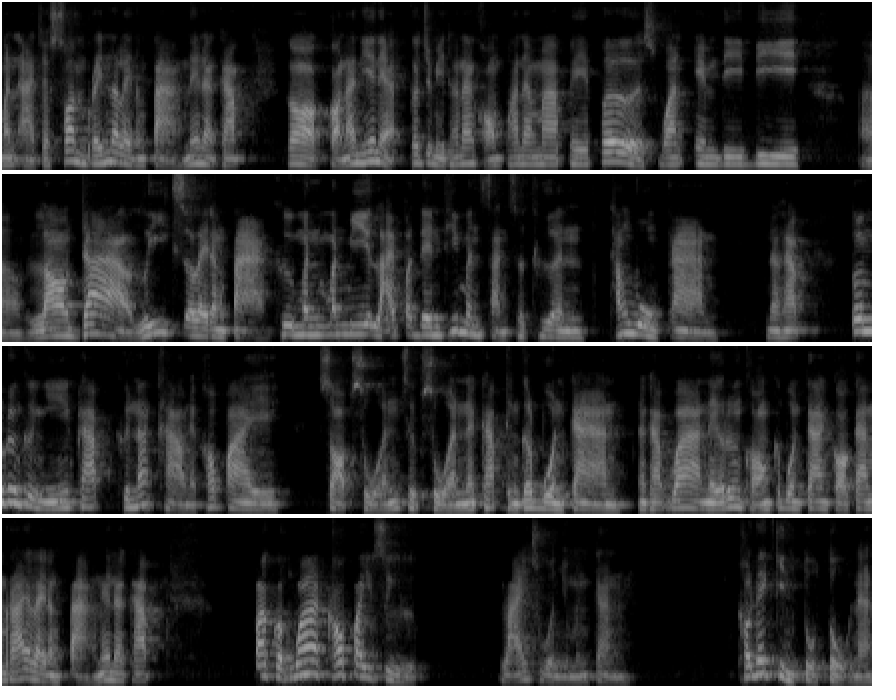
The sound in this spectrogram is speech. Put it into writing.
มันอาจจะซ่อนเร้นอะไรต่างๆเนี่ยนะครับก็ก่อนหน้านี้เนี่ยก็จะมีทางด้านของ Panama Papers 1MDB ลาวด้าลีกอะไรต่างๆ คือมันมันมีหลายประเด็นที่มันสั่นสะเทือนทั้งวงการนะครับ ต้นเรื่องคืออย่างนี้ครับคือนักข่าวเนี่ยเข้าไปสอบสวนสืบสวนนะครับถึงกระบวนการนะครับว่าในเรื่องของกระบวนการก่อการร้ายอะไรต่างๆเนี่ยนะครับ ปรากฏว่าเขาไปสืบหลายส่วนอยู่เหมือนกันเขาได้กลิ่นตุ่ๆนะ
